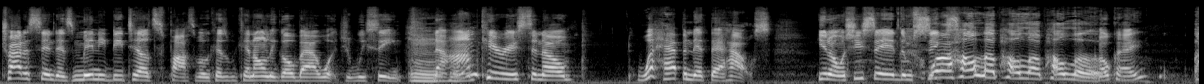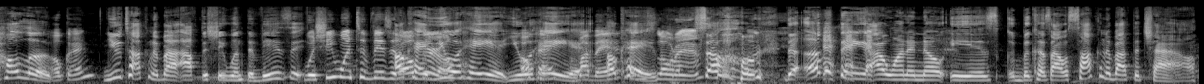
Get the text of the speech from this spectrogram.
try to send as many details as possible because we can only go by what we see. Mm-hmm. Now, I'm curious to know what happened at that house. You know, when she said them six. Well, hold up, hold up, hold up. Okay hold up. Okay. You talking about after she went to visit? When she went to visit. Okay, oh, you ahead. You okay, ahead. My bad. Okay. Slow down. So the other thing I want to know is because I was talking about the child.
